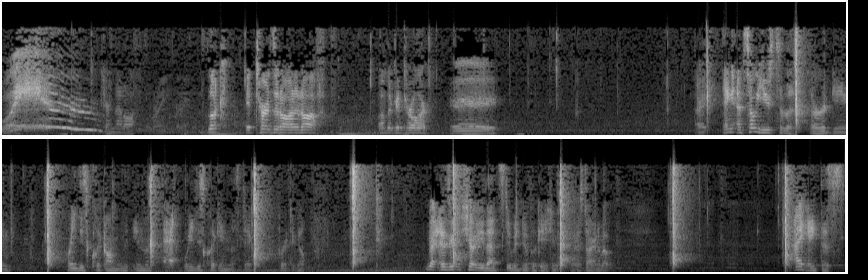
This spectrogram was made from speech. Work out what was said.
Turn that off. Look, it turns it on and off on the controller. Hey. Alright, dang it, I'm so used to the third game. Where you just click on in the eh, where you just click in the stick for it to go. Right, I was gonna show you that stupid duplication trick I was talking about. I hate this.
